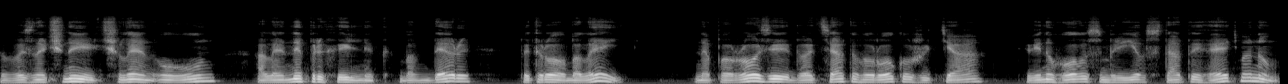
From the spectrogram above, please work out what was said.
визначний член ОУН, але не прихильник Бандери Петро Балей, на порозі 20-го року життя він у голос мріяв стати гетьманом.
